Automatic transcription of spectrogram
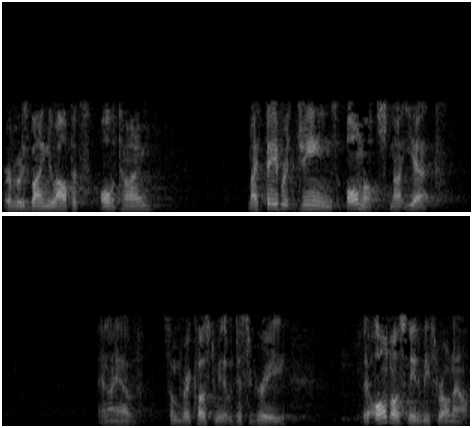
where everybody's buying new outfits all the time. My favorite jeans, almost, not yet, and I have someone very close to me that would disagree, they almost need to be thrown out.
